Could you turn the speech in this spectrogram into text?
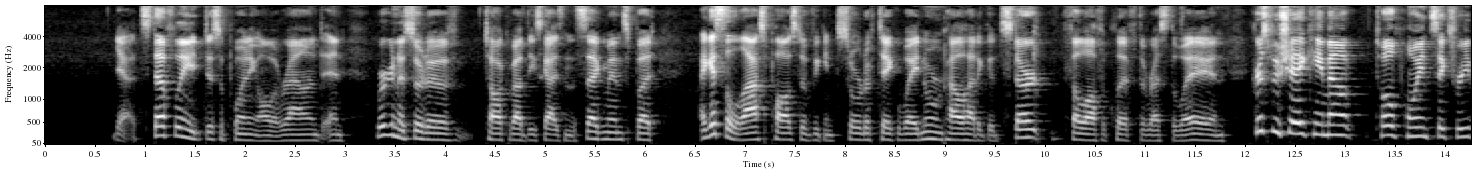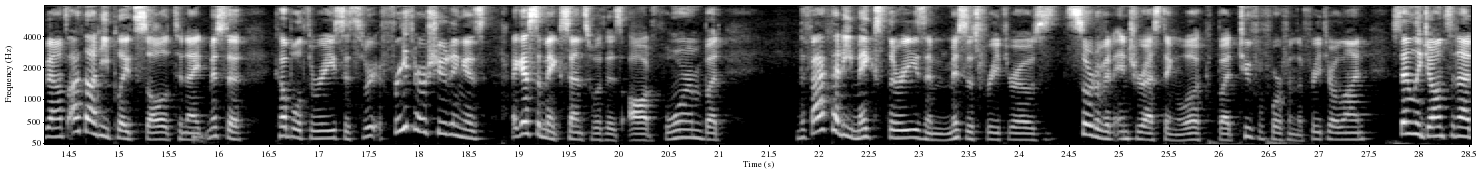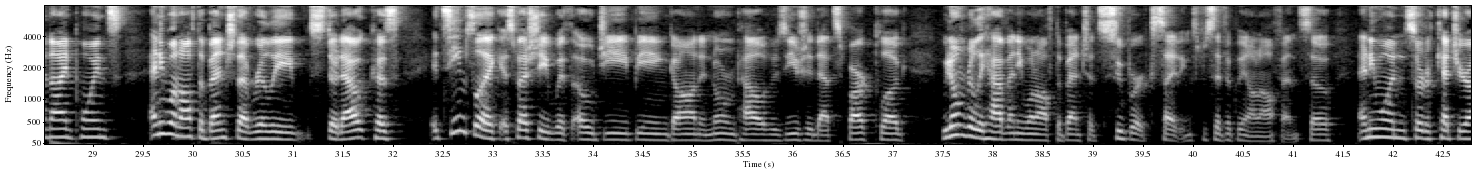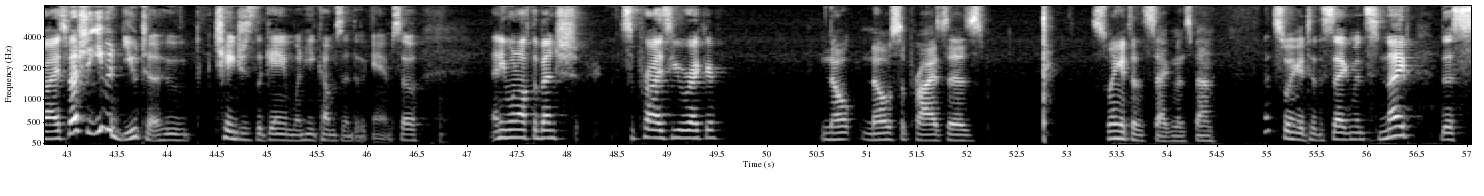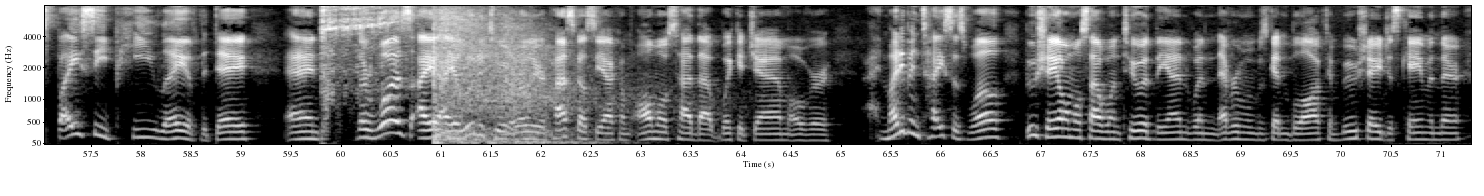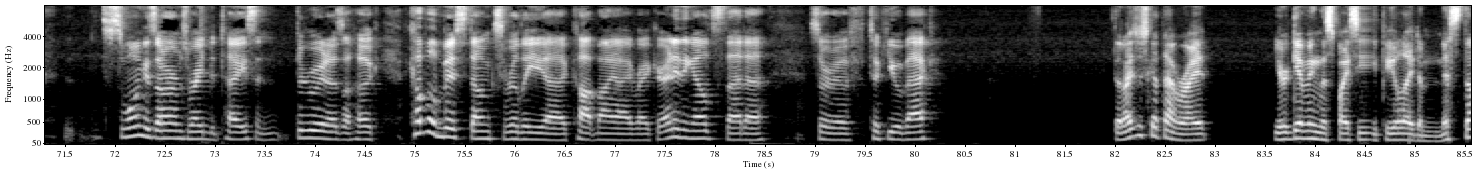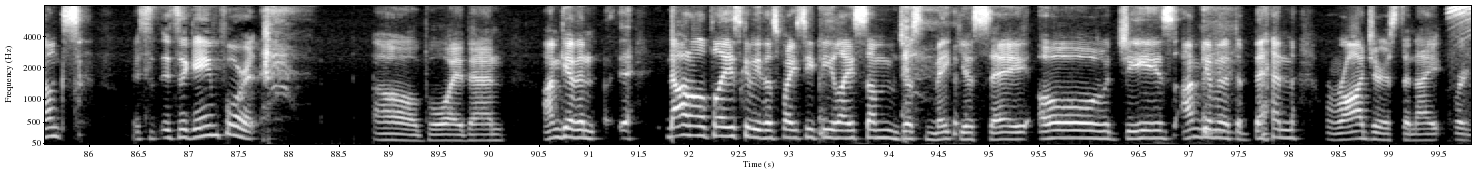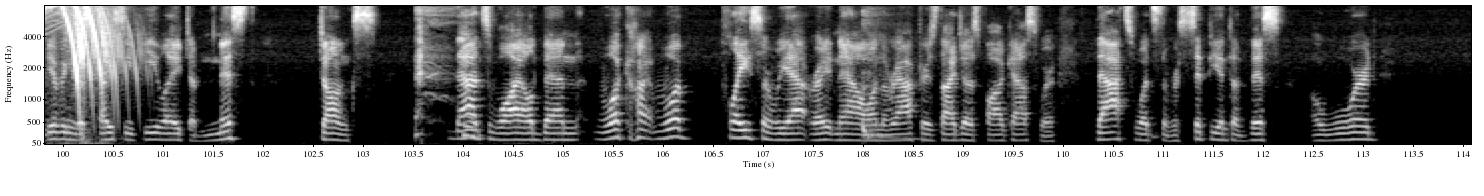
Yeah, it's definitely disappointing all around and we're going to sort of talk about these guys in the segments, but I guess the last positive we can sort of take away, Norman Powell had a good start, fell off a cliff the rest of the way, and Chris Boucher came out 12 points, 6 rebounds. I thought he played solid tonight. Missed a couple threes. His free throw shooting is, I guess it makes sense with his odd form, but the fact that he makes threes and misses free throws, sort of an interesting look, but 2 for 4 from the free throw line. Stanley Johnson had 9 points. Anyone off the bench that really stood out? Because it seems like, especially with OG being gone and Norman Powell, who's usually that spark plug, we don't really have anyone off the bench that's super exciting, specifically on offense. So anyone sort of catch your eye, especially even Yuta, who changes the game when he comes into the game. So anyone off the bench surprise you, Riker? Nope, no surprises. Swing it to the segments, Ben. Let's swing it to the segments tonight. The spicy P-lay of the day. And there was, I, I alluded to it earlier, Pascal Siakam almost had that wicked jam over it might have been Theis as well. Boucher almost had one too at the end when everyone was getting blocked, and Boucher just came in there, swung his arms right into Theis, and threw it as a hook. A couple of missed dunks really uh, caught my eye, Riker. Anything else that uh, sort of took you aback? Did I just get that right? You're giving the spicy Pele to miss dunks? It's it's a game for it. oh boy, Ben. I'm giving not all plays could be the spicy Pele. Some just make you say, "Oh, geez." I'm giving it to Ben Rogers tonight for giving the spicy Pele to missed dunks. That's wild, Ben. What kind? What place are we at right now on the Raptors Digest podcast where that's what's the recipient of this award?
